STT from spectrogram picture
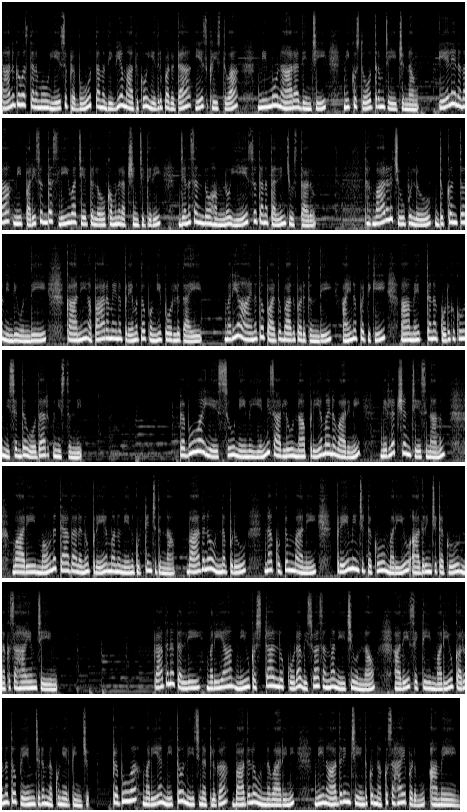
నాలుగవ స్థలము యేసు ప్రభువు తమ దివ్య మాతకు ఎదురుపడుట యేసు క్రీస్తువా మిమ్మును ఆరాధించి మీకు స్తోత్రం చేయుచున్నాం. ఏలేనదా మీ పరిశుద్ధ స్లీవ చేత లోకమును రక్షించితిరి జనసందోహంలో యేసు తన తల్లిని చూస్తాడు. వారల చూపులు దుఃఖంతో నిండి ఉంది కానీ అపారమైన ప్రేమతో పొంగిపోర్లుతాయి మరియు ఆయనతో పాటు బాధపడుతుంది అయినప్పటికీ ఆమె తన కొడుకుకు నిశ్శబ్ద ఓదార్పునిస్తుంది. ప్రభువ యేసు నేను ఎన్నిసార్లు నా ప్రియమైన వారిని నిర్లక్ష్యం చేసినాను. వారి మౌన త్యాగాలను ప్రేమను నేను గుర్తించుతున్నా. బాధలో ఉన్నప్పుడు నా కుటుంబాన్ని ప్రేమించుటకు మరియు ఆదరించుటకు నాకు సహాయం చేయం. ప్రార్థన తల్లి మరియా నీవు కష్టాల్లో కూడా విశ్వాసంగా నిలిచి ఉన్నావు. అదే శక్తి మరియు కరుణతో ప్రేమించడం నాకు నేర్పించు. ప్రభువ మరియా నీతో నిలిచినట్లుగా బాధలో ఉన్నవారిని నేను ఆదరించేందుకు నాకు సహాయపడము. ఆమెన్.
